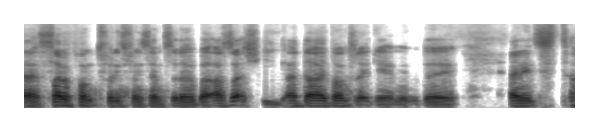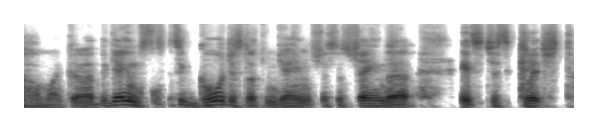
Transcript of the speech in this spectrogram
Uh, Cyberpunk 2027 today, but I was actually I dived onto that game the other day, and it's oh my god, the game's it's a gorgeous looking game. It's just a shame that it's just glitched.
